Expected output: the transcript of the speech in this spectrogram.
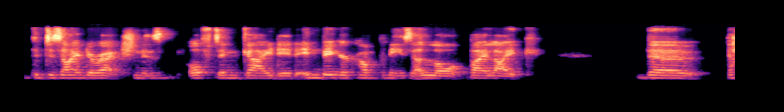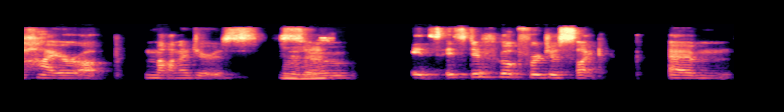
the design direction is often guided in bigger companies a lot by like the, the higher up managers. Mm-hmm. So it's it's difficult for just like um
